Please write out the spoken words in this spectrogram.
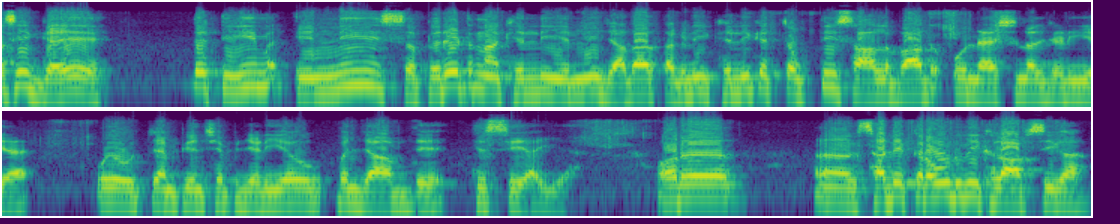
ਅਸੀਂ ਗਏ ਤੇ ਟੀਮ ਇੰਨੀ ਸਪਿਰਿਟ ਨਾਲ ਖੇਲੀ, ਇੰਨੀ ਜ਼ਿਆਦਾ ਤਗੜੀ ਖੇਲੀ ਕਿ 34 ਸਾਲ ਬਾਅਦ ਉਹ ਨੈਸ਼ਨਲ ਜਿਹੜੀ ਹੈ, ਉਹ ਚੈਂਪੀਅਨਸ਼ਿਪ ਜਿਹੜੀ ਹੈ, ਉਹ ਪੰਜਾਬ ਦੇ ਹਿੱਸੇ ਆਈ ਹੈ। ਔਰ ਸਾਡੇ ਕਰਾਊਡ ਵੀ ਖਿਲਾਫ ਸੀਗਾ।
